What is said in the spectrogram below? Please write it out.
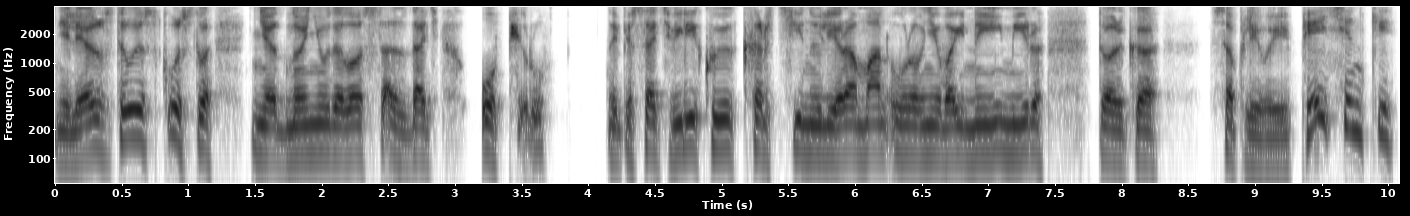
не лезут в искусство, ни одной не удалось создать оперу написать великую картину или роман уровня войны и мира, только сопливые песенки,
